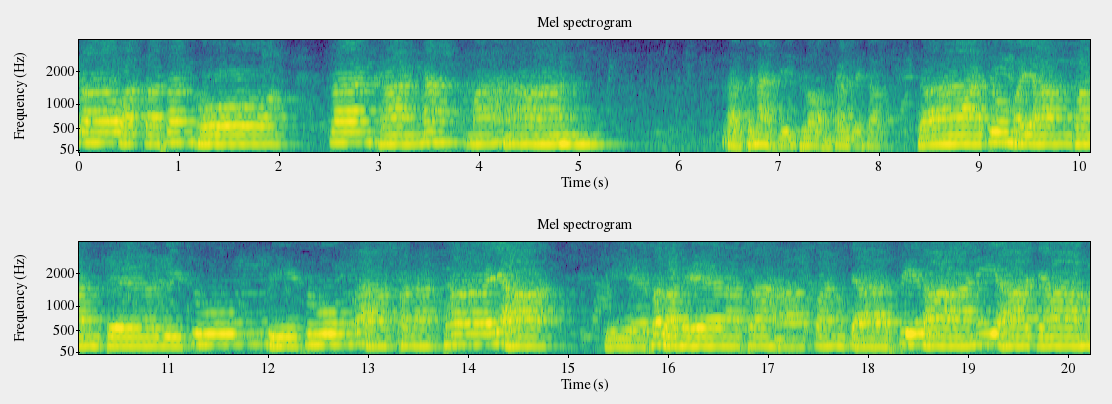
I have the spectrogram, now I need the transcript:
สาวกสังโฆสังฆังนะมามิปรารถนาศีลพร้อมกันเลยครับ สาธุมายังพันเตวิสุงวิสุงอาคนัทายาเตสรเนนะสหปัญจศิลานิยาจาม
